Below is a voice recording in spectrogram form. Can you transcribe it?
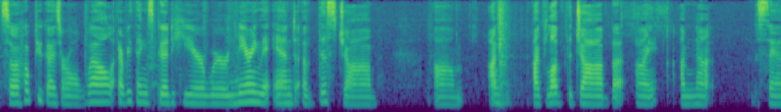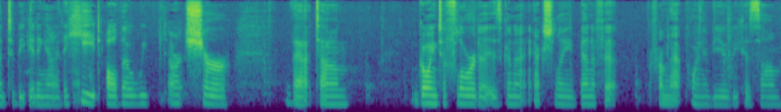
So I hope you guys are all well. Everything's good here. We're nearing the end of this job. Um, I'm I've loved the job, but I I'm not sad to be getting out of the heat. Although we aren't sure that um, going to Florida is going to actually benefit from that point of view because um,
